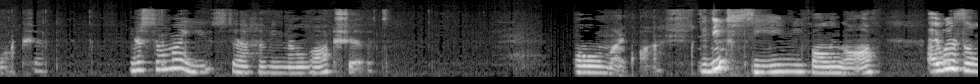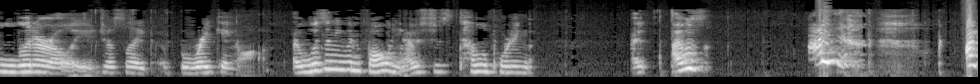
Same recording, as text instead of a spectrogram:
lock shift. I'm just so not used to having no lock shift. Oh my gosh. Did you see me falling off? I was literally just like breaking off. I wasn't even falling. I was just teleporting. I I was I I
